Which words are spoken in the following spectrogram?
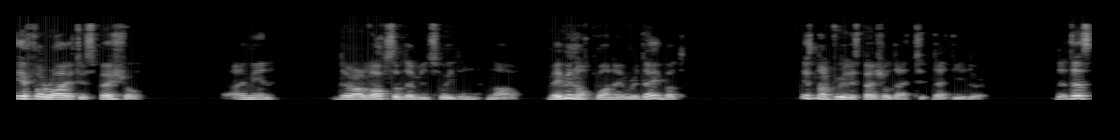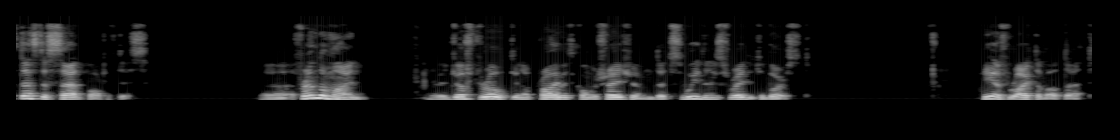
If a riot is special, I mean, there are lots of them in Sweden now. Maybe not one every day, but it's not really special that that either. That's that's the sad part of this. Uh, a friend of mine uh, just wrote in a private conversation that Sweden is ready to burst. He is right about that.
